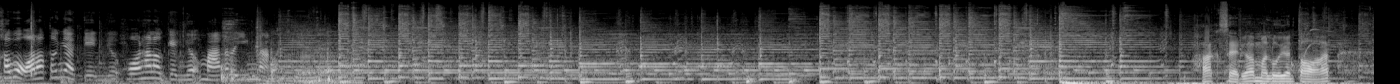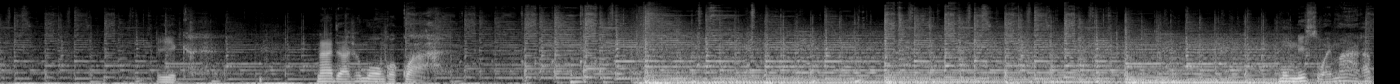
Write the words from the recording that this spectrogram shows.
เขาบอกว่าเราต้องอย่าเก่งเยอะเพราะว่าถ้าเราเก่งเยอะม้าก็จะยิ่งหนัก พักเสร็จก็มาลุยกันต่อครับ อีก น่าจะชั่วโมงกว่าๆมุมนี้สวยมากครับ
